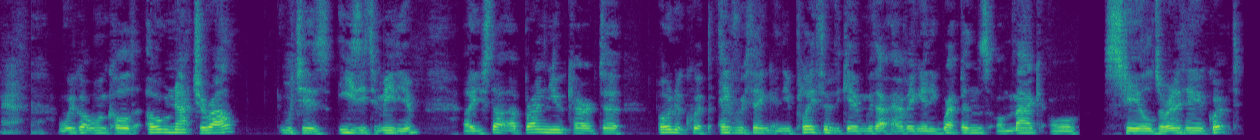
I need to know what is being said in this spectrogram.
Yeah. We've got one called Au Natural, which is easy to medium. Uh, you start a brand new character, unequip everything, and you play through the game without having any weapons or mag or shields or anything equipped.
